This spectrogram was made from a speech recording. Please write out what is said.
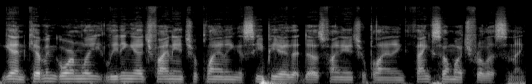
again, Kevin Gormley, Leading Edge Financial Planning, a CPA that does financial planning. Thanks so much for listening.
